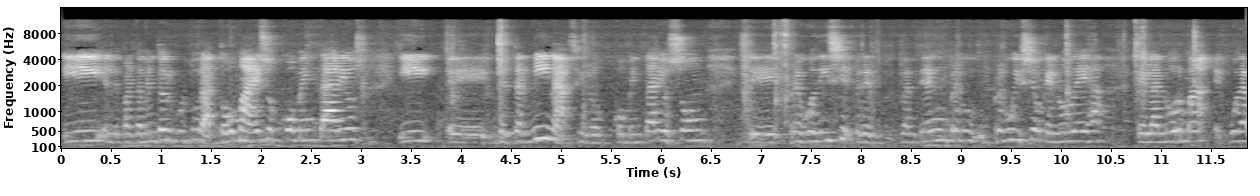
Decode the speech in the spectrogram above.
y el Departamento de Agricultura toma esos comentarios y determina si los comentarios son eh, plantean un, prejuicio que no deja que la norma eh, pueda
